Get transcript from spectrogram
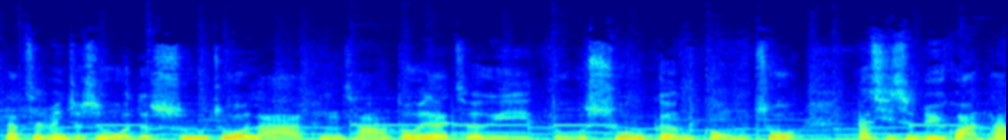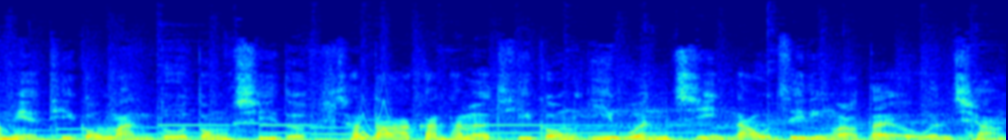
那这边就是我的书桌啦，平常都会在这里读书跟工作。那其实旅馆他们也提供蛮多东西的，像大家看他们有提供易温计，那我自己另外有带耳温枪，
